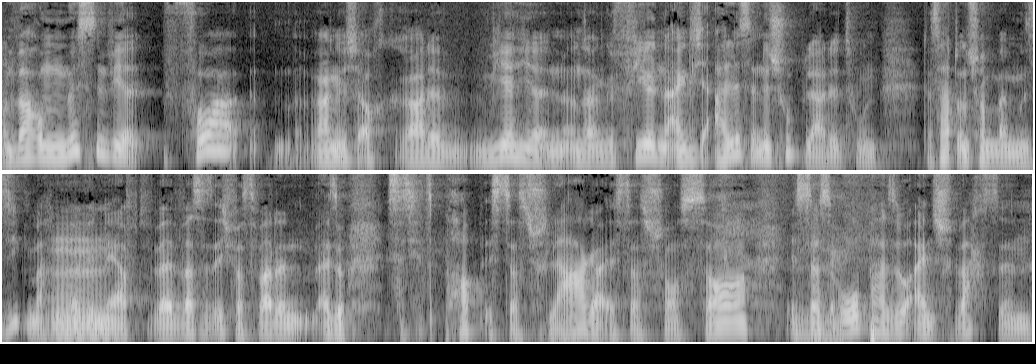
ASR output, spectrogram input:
Und warum müssen wir vorrangig auch gerade wir hier in unseren Gefilden eigentlich alles in eine Schublade tun? Das hat uns schon beim Musikmachen immer genervt. Weil, Was ist ich, was war denn, also ist das jetzt Pop, ist das Schlager, ist das Chanson, ist das Oper, so ein Schwachsinn.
